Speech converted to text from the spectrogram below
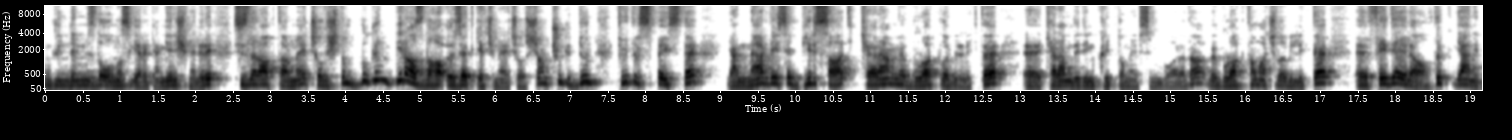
gündemimizde olması gereken gelişmeleri sizlere aktarmaya çalıştım. Bugün biraz daha özet geçmeye çalışacağım. Çünkü dün Twitter Space'te yani neredeyse bir saat Kerem ve Burak'la birlikte e, Kerem dediğim kripto mevsimi bu arada ve Burak Tamaç'la birlikte e, Fed'i ele aldık. Yani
